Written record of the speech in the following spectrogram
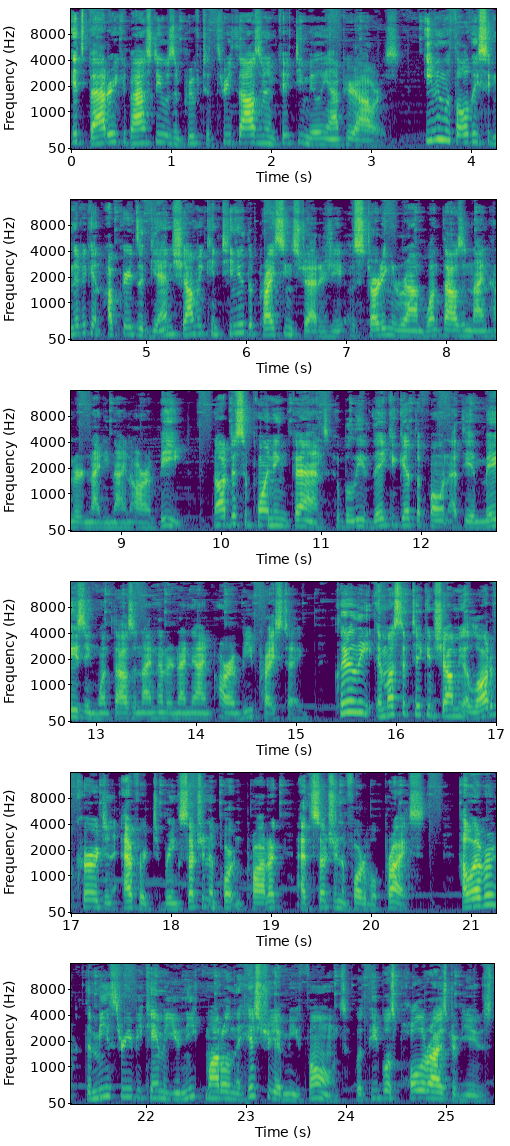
its battery capacity was improved to 3050 mAh. Even with all these significant upgrades again, Xiaomi continued the pricing strategy of starting at around 1999 RMB, not disappointing fans who believed they could get the phone at the amazing 1,999 RMB price tag. Clearly, it must have taken Xiaomi a lot of courage and effort to bring such an important product at such an affordable price. However, the Mi 3 became a unique model in the history of Mi phones, with people's polarized reviews.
